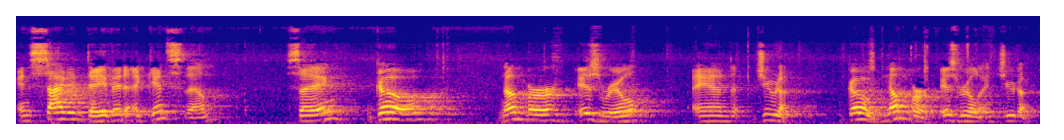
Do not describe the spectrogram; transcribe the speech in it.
incited David against them, saying, Go, number Israel and Judah. Go, number Israel and Judah.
